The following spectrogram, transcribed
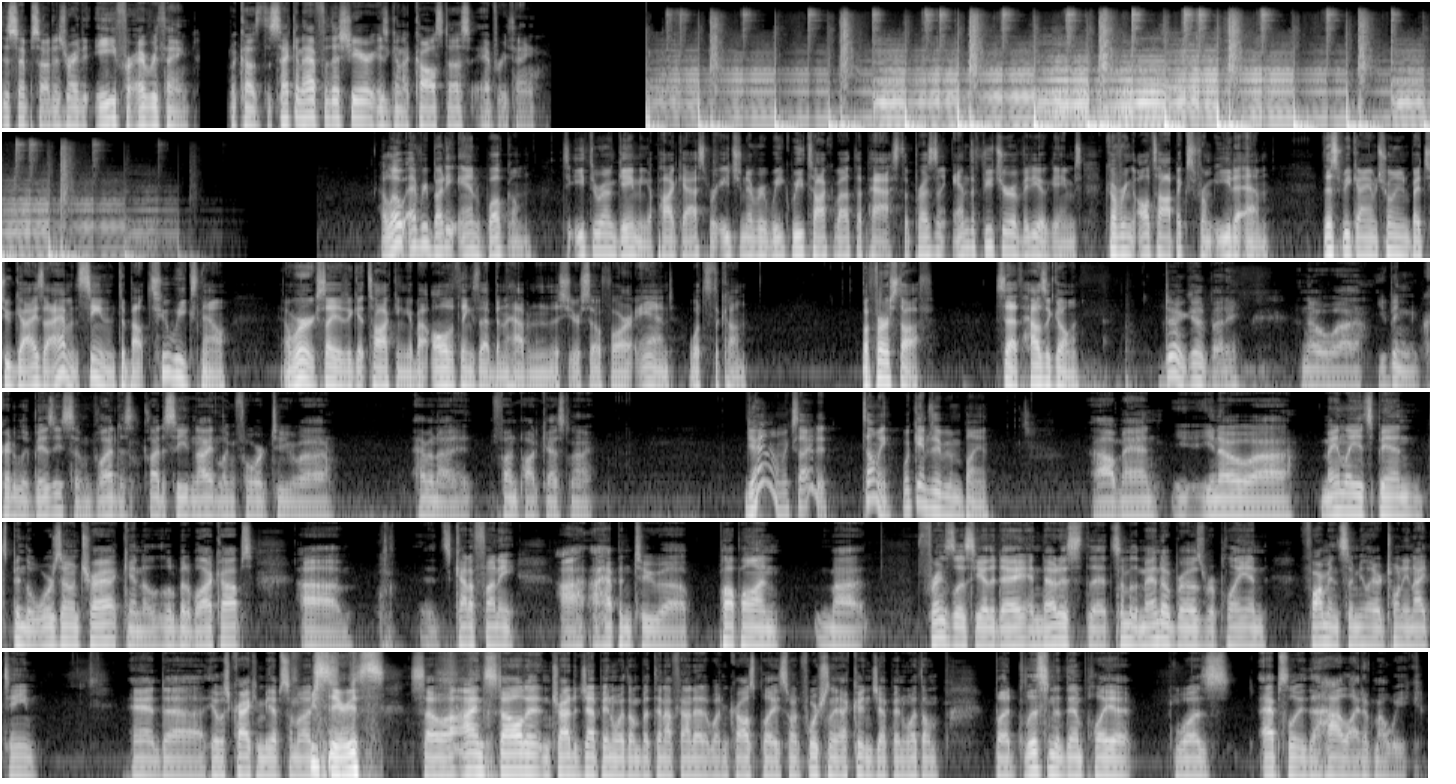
This episode is rated E for everything because the second half of this year is going to cost us everything. Hello, everybody, and welcome to Eat Your Own Gaming, a podcast where each and every week we talk about the past, the present, and the future of video games, covering all topics from E to M. This week I am joined by two guys I haven't seen in about two weeks now, and we're excited to get talking about all the things that have been happening this year so far and what's to come. But first off, Seth, how's it going? Doing good, buddy. I know uh, you've been incredibly busy, so I'm glad to glad to see you tonight and looking forward to uh, having a fun podcast tonight. Yeah, I'm excited. Tell me, what games have you been playing? Oh man, you, you know, uh, mainly it's been it's been the Warzone track and a little bit of Black Ops. Um, it's kind of funny. I, I happened to uh, pop on my friends list the other day and noticed that some of the Mando Bros were playing Farming Simulator 2019, and uh, it was cracking me up so much. You serious? So uh, I installed it and tried to jump in with them, but then I found out it wasn't crossplay. So unfortunately, I couldn't jump in with them. But listening to them play it was absolutely the highlight of my week,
